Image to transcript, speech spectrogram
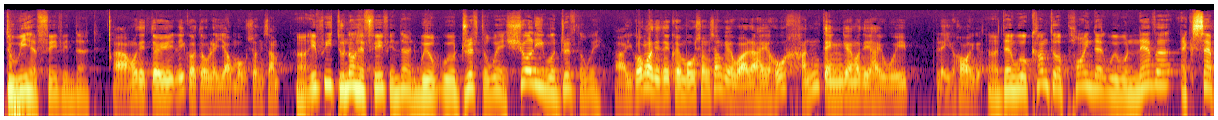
Do we have faith in that? 啊，我哋對呢個道理有冇信心？Uh, if we do not have faith in that, we'll we'll drift away. Surely we'll drift away. 啊，如果我哋對佢冇信心嘅話咧，係好肯定嘅，我哋係會離開嘅。Uh, then we'll come to a point that we will never accept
